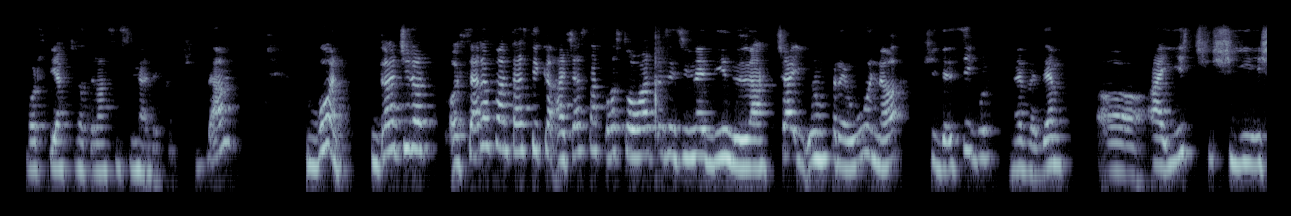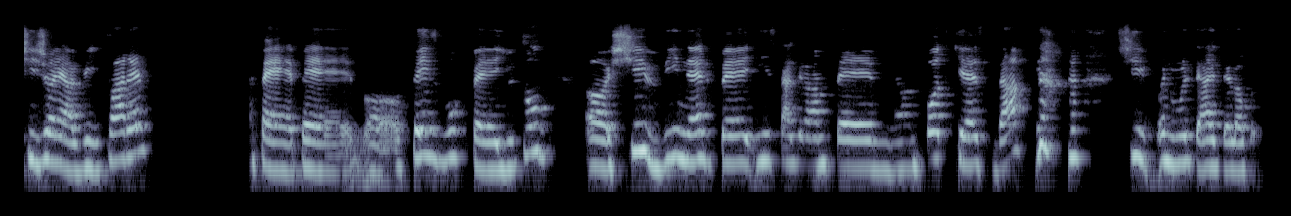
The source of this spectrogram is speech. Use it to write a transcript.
vor fi acceptate la sesiunea de coaching. Da? Bun, dragilor, o seară fantastică. Aceasta a fost o altă sesiune din La Ceai împreună și desigur ne vedem uh, aici și, și joia viitoare pe, pe uh, Facebook, pe YouTube uh, și vineri pe Instagram, pe uh, podcast, da? și în multe alte locuri.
